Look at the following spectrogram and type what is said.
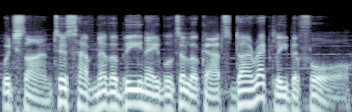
which scientists have never been able to look at directly before.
